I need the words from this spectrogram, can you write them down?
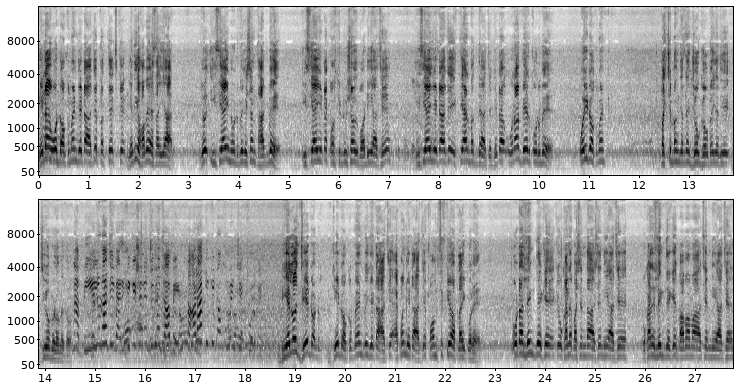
যেটা ও ডকুমেন্ট যেটা আছে প্রত্যেক যদি হবে এসআইআর যে ইসিআই নোটিফিকেশন থাকবে ইসিআই এটা কনস্টিটিউশনাল বডি আছে ইসিআই যেটা আছে এখতিয়ার মধ্যে আছে যেটা ওরা বের করবে ওই ডকুমেন্ট পশ্চিমবঙ্গ জন্য যোগ হবে যদি জিও বেরোবে তো। না বিএলওরা যে ভেরিফিকেশনের জন্য যাবে তারা কি কি ডকুমেন্ট চেক করবেন বিএলও যে যে ডকুমেন্ট যেটা আছে এখন যেটা আছে ফর্ম সিক্সটিও অ্যাপ্লাই করে। তো ওটা লিঙ্ক দেখে কি ওখানে বাসিন্দা আছে নিয়ে আছে ওখানে লিঙ্ক দেখে বাবা মা আছেন নিয়ে আছেন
